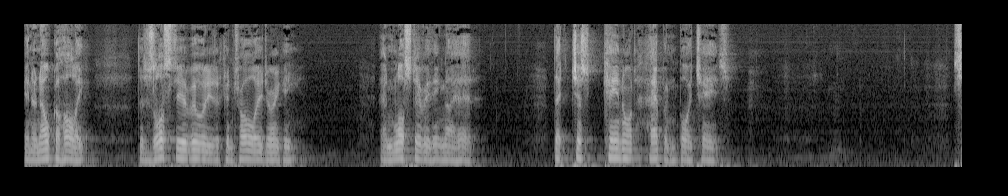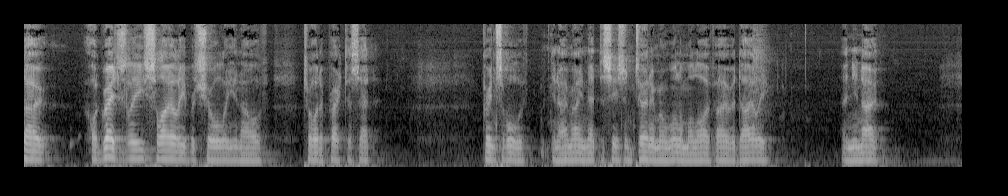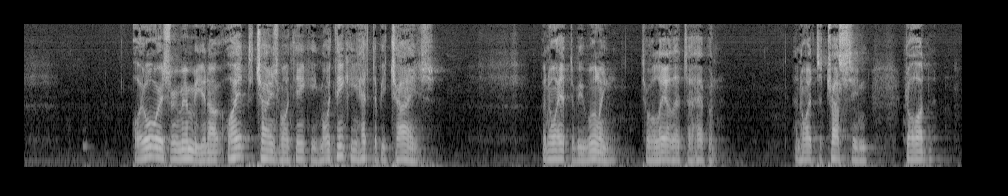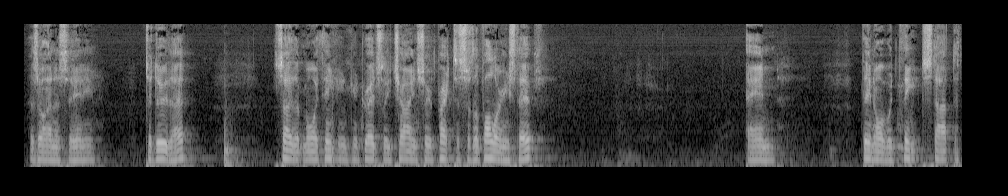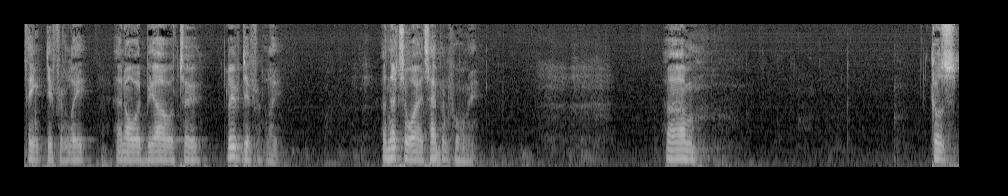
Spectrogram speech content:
in an alcoholic that has lost the ability to control their drinking and lost everything they had. That just cannot happen by chance. So I gradually, slowly but surely, you know, I've tried to practice that principle of, you know, making that decision, turning my will and my life over daily. And, you know, I always remember, you know, I had to change my thinking. My thinking had to be changed. And I had to be willing to allow that to happen. And I had to trust in God, as I understand Him, to do that so that my thinking can gradually change through practice of the following steps. And then I would think, start to think differently, and I would be able to live differently. And that's the way it's happened for me. Because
